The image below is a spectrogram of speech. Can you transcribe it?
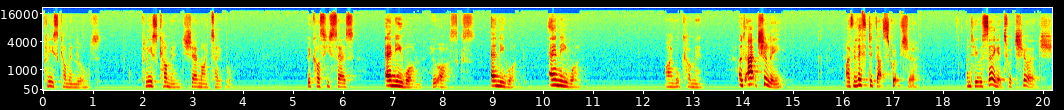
Please come in, Lord. Please come in, share my table. Because he says, Anyone who asks, anyone, anyone, I will come in. And actually, I've lifted that scripture, and he was saying it to a church.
